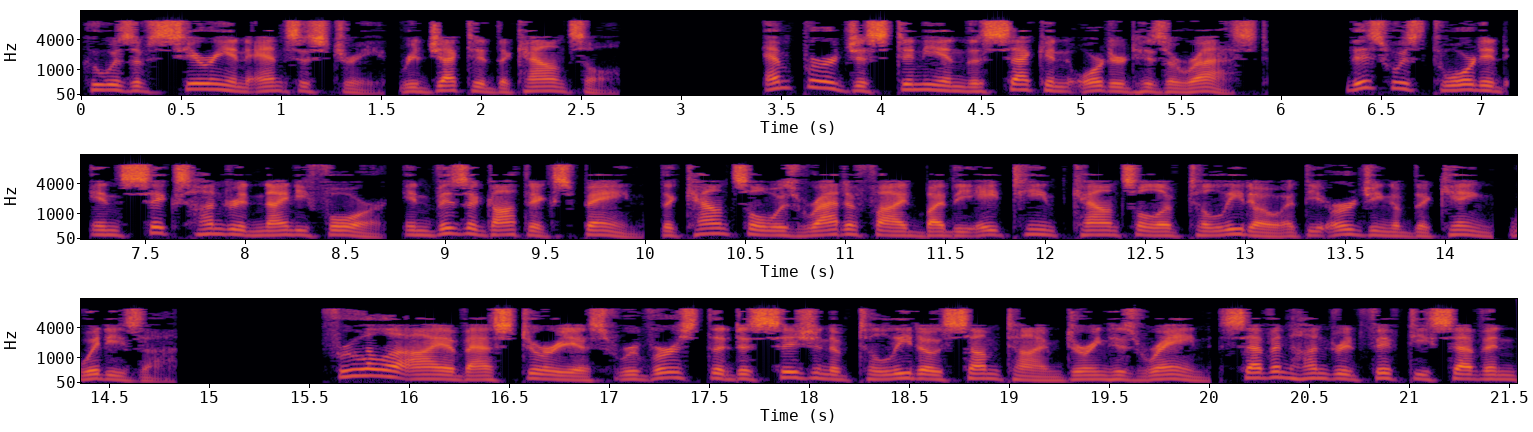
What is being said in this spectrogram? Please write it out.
who was of Syrian ancestry, rejected the council. Emperor Justinian II ordered his arrest. This was thwarted. In 694, in Visigothic Spain, the council was ratified by the 18th Council of Toledo at the urging of the king, Witiza. Fruela I of Asturias reversed the decision of Toledo sometime during his reign 757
